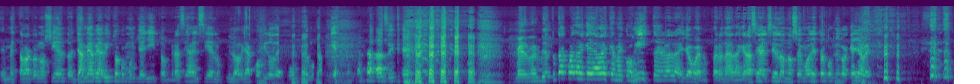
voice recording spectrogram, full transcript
eh, me estaba conociendo, ya me había visto como un yeyito, gracias al cielo, y lo había cogido de punto en una fiesta. Así que me, me, ¿tú te acuerdas de aquella vez que me cogiste? Y yo, bueno, pero nada, gracias al cielo, no se molestó conmigo aquella vez.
